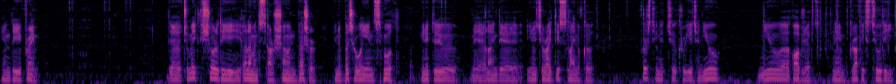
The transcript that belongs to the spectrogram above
in the frame. Uh, to make sure the elements are shown better in a better way and smooth you need to uh, line the you need to write this line of code. First you need to create a new new uh, object named graphics 2d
